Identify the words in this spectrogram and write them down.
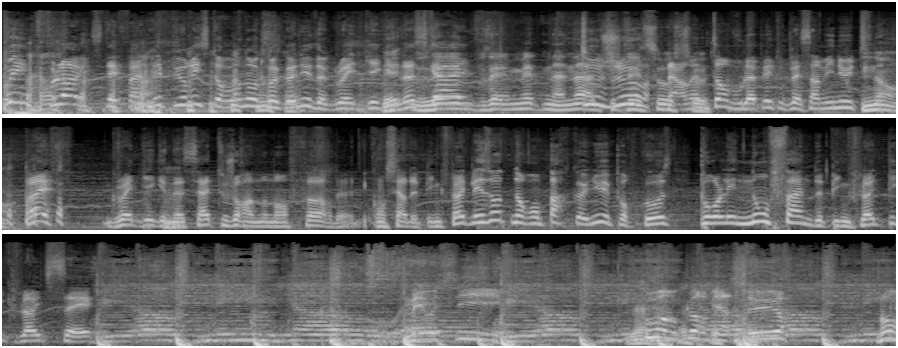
Pink Floyd, Stéphane. Les puristes auront donc reconnu The Great Gig Mais in the vous, allez, Sky. vous allez mettre Nana à toutes les Toujours, sauces. bah, en même temps, vous l'appelez toutes les 5 minutes. Non. Bref, Great Gig in the Sky, toujours un moment fort de- des concerts de Pink Floyd. Les autres n'auront pas reconnu et pour cause, pour les non-fans de Pink Floyd, Pink Floyd c'est. Mais aussi. Ou encore, bien sûr. Bon,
